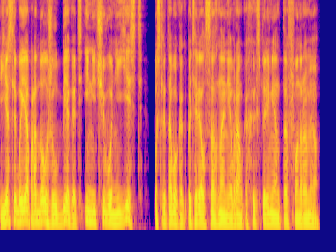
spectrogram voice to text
Если бы я продолжил бегать и ничего не есть после того, как потерял сознание в рамках эксперимента фон Ромео,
